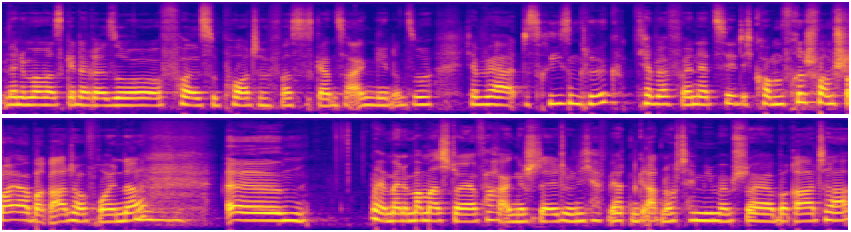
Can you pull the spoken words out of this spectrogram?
meine Mama ist generell so voll supportive, was das Ganze angeht und so. Ich habe ja das Riesenglück. Ich habe ja vorhin erzählt, ich komme frisch vom Steuerberater, Freunde. ähm, weil meine Mama ist Steuerfachangestellte und ich wir hatten gerade noch Termin beim Steuerberater.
